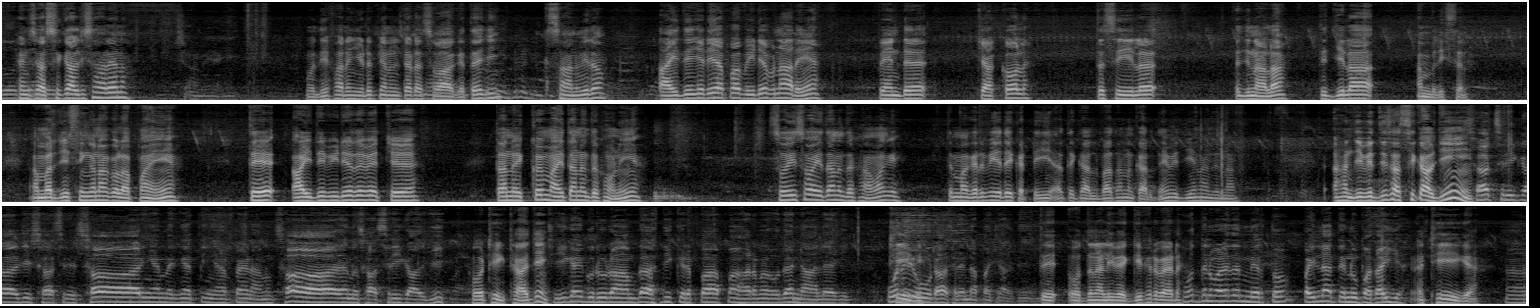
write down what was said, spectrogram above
ਹਾਂਜੀ, ਸਤਿ ਸ਼੍ਰੀ ਅਕਾਲ ਜੀ ਸਾਰਿਆਂ ਨੂੰ। ਵਧੀਆ ਫਾਰਮ YouTube ਚੈਨਲ ਤੁਹਾਡਾ ਸਵਾਗਤ ਹੈ ਜੀ। ਕਿਸਾਨ ਵੀਰੋ, ਅੱਜ ਦੇ ਜਿਹੜੇ ਆਪਾਂ ਵੀਡੀਓ ਬਣਾ ਰਹੇ ਆ ਪਿੰਡ ਚੱਕੋਲ, ਤਹਿਸੀਲ ਅਜਨਾਲਾ ਤੇ ਜ਼ਿਲ੍ਹਾ ਅੰਮ੍ਰਿਤਸਰ। ਅਮਰਜੀਤ ਸਿੰਘ ਉਹਨਾਂ ਕੋਲ ਆਪਾਂ ਆਏ ਆ ਤੇ ਅੱਜ ਦੀ ਵੀਡੀਓ ਦੇ ਵਿੱਚ ਤੁਹਾਨੂੰ ਇੱਕੋ ਹੀ ਮਾਈ ਤੁਹਾਨੂੰ ਦਿਖਾਉਣੀ ਆ। ਸੋਈ ਸੋਈ ਤੁਹਾਨੂੰ ਦਿਖਾਵਾਂਗੇ ਤੇ ਮਗਰ ਵੀ ਇਹਦੇ ਕੱਟੀ ਆ ਤੇ ਗੱਲਬਾਤ ਹੁਣ ਕਰਦੇ ਆ ਵੀਰ ਜੀ ਇਹਨਾਂ ਦੇ ਨਾਲ। ਹਾਂਜੀ ਵੀਰ ਜੀ ਸਤਿ ਸ਼੍ਰੀ ਅਕਾਲ ਜੀ। ਸਤਿ ਸ੍ਰੀ ਅਕਾਲ ਜੀ ਸਤਿ ਸ੍ਰੀ ਸਾਰੀਆਂ ਮੇਰੀਆਂ ਧੀਆਂ ਭੈਣਾਂ ਨੂੰ ਸਾਰਿਆਂ ਨੂੰ ਸਤਿ ਸ੍ਰੀ ਅਕਾਲ ਜੀ। ਹੋਰ ਠੀਕ ਠਾਕ ਜੀ? ਠੀਕ ਹੈ ਗੁਰੂ ਰਾਮਦਾਸ ਦੀ ਕਿਰਪਾ ਆਪਾਂ ਹਰਮ ਉਹਦਾ ਨਾਂ ਲੈ ਕੇ ਉਹਦੇ। ਓਟ ਆਸਰੇ ਨਾਲ ਆਪਾਂ ਚੱਲਦੇ ਹਾਂ ਤੇ ਉਦੋਂ ਵਾਲੀ ਵੇਗੀ ਫਿਰ ਉਸ ਦਿਨ ਵਾਲੇ ਤਾਂ ਮੇਰੇ ਤੋਂ ਪਹਿਲਾਂ ਤੈਨੂੰ ਪਤਾ ਹੀ ਹੈ ਠੀਕ ਹਾਂ,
